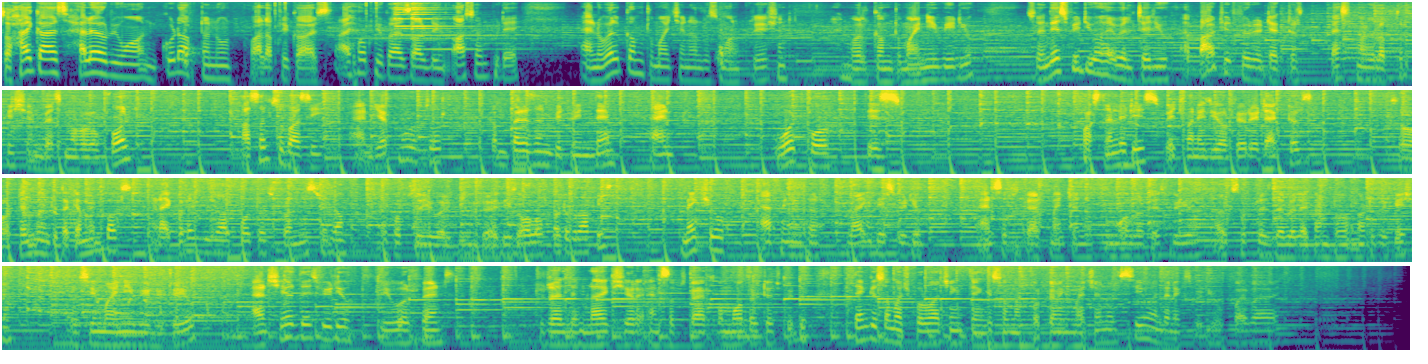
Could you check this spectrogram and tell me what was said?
So hi guys, hello everyone, good afternoon all of you guys. I hope you guys are doing awesome today. And welcome to my channel Usman Creation. And welcome to my new video. So in this video I will tell you about your favorite actors, best model of Turkish and best model of world, Hazal Subasi and Yagmur Tur, comparison between them and vote for these personalities, which one is your favorite actors so tell me into the comment box and I collect these all photos from Instagram. I hope so you will enjoy these all of photographies. Make sure happy new like this video and subscribe my channel for more latest videos. Also press the bell icon for notification to see my new video to you. And share this video to your friends to tell them like, share and subscribe for more latest video Thank you so much for watching. Thank you so much for coming my channel. See you in the next video. Bye bye.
